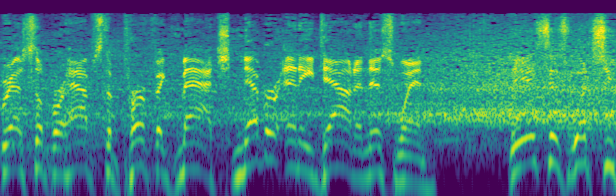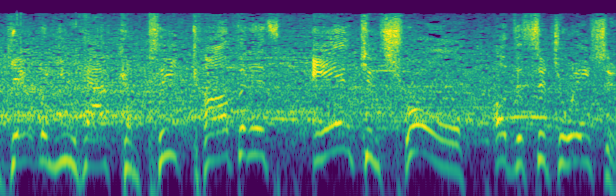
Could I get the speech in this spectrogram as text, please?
Wrestle perhaps the perfect match. Never any doubt in this win. This is what you get when you have complete confidence and control of the situation.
